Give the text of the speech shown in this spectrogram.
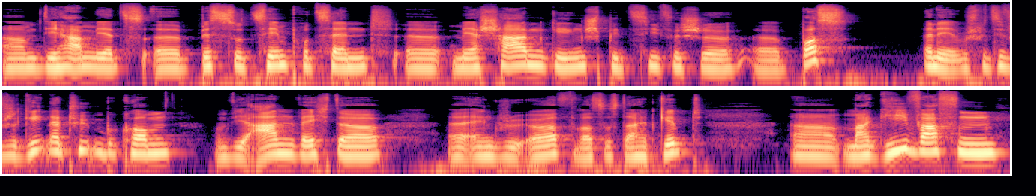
Ähm, die haben jetzt äh, bis zu 10% äh, mehr Schaden gegen spezifische äh, Boss, äh, nee, spezifische Gegnertypen bekommen. Und wie Ahnenwächter, äh, Angry Earth, was es da halt gibt. Äh, Magiewaffen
